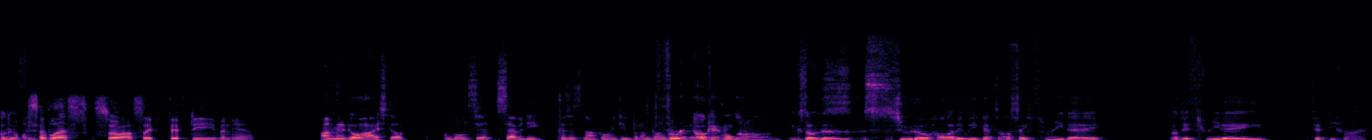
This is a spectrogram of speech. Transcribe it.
I'll go. I 50. said less, so I'll say fifty even. Yeah, I'm gonna go high still. I'm going se- 70 because it's not going to, but I'm going to go with it. okay, hold on, hold on. So this is pseudo holiday weekend. So I'll say three day. I'll do three day fifty five.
